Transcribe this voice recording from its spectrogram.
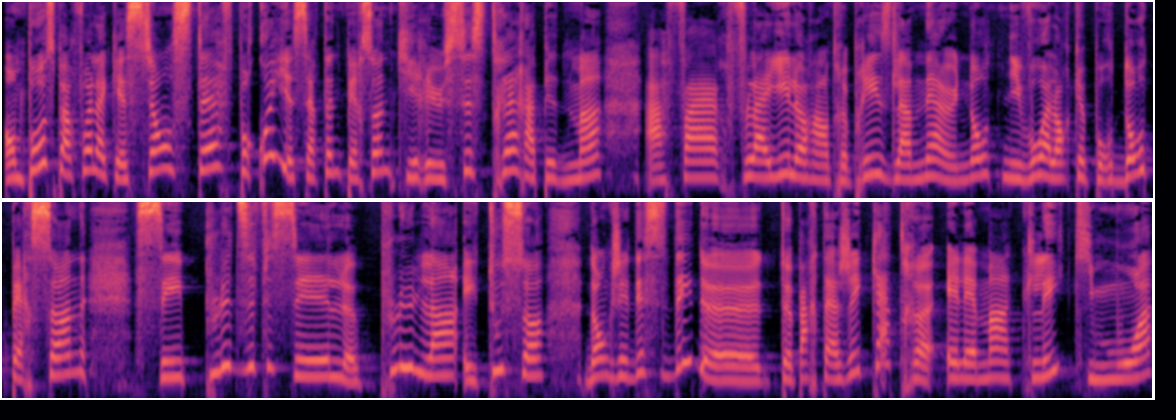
On me pose parfois la question, Steph, pourquoi il y a certaines personnes qui réussissent très rapidement à faire flyer leur entreprise, l'amener à un autre niveau, alors que pour d'autres personnes, c'est plus difficile, plus lent et tout ça? Donc, j'ai décidé de te partager quatre éléments clés qui, moi,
